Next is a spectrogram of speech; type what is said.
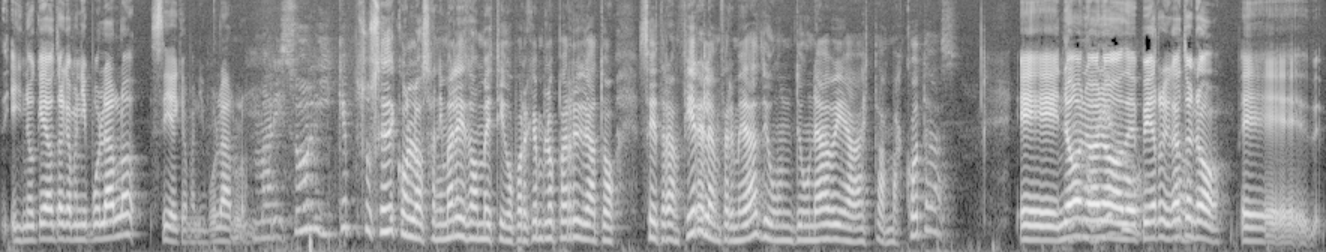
y no queda otra que manipularlo, sí hay que manipularlo. Marisol, ¿y qué sucede con los animales domésticos? Por ejemplo, perro y gato. ¿Se transfiere la enfermedad de un, de un ave a estas mascotas? Eh, no, no, no, de perro y gato no. Eh,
